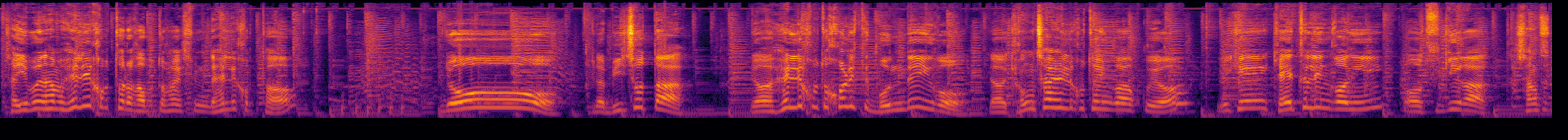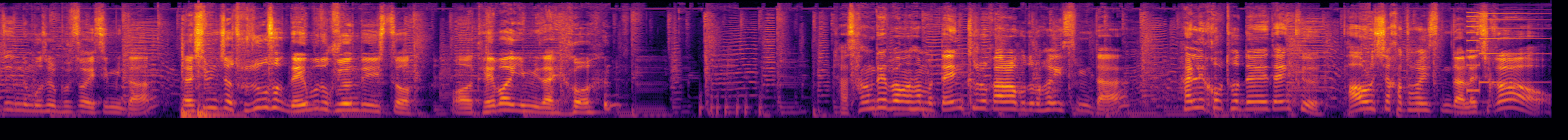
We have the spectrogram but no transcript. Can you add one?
자 이번엔 한번 헬리콥터로 가보도록 하겠습니다. 헬리콥터. 요, 야 미쳤다. 야 헬리콥터 퀄리티 뭔데 이거? 야 경찰 헬리콥터인 것 같고요. 이렇게 게틀링 건이 어, 두 개가 장착되어 있는 모습을 볼 수가 있습니다. 야 심지어 조종석 내부도 구현되어 있어. 어 대박입니다 이건. 자 상대방은 한번 탱크로 깔아보도록 하겠습니다. 헬리콥터 대 탱크 바로 시작하도록 하겠습니다. 렛츠 고.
